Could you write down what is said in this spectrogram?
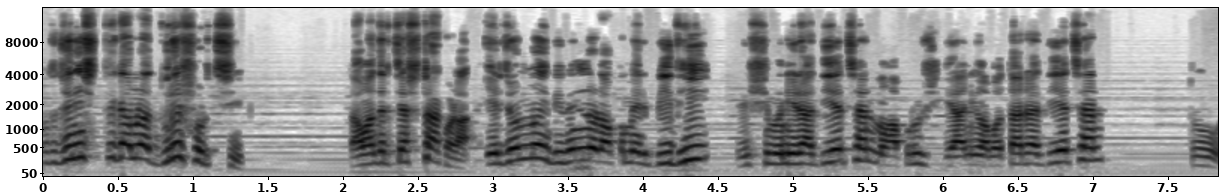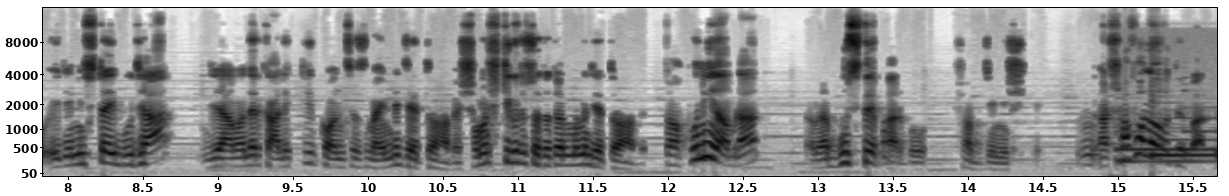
কত জিনিস থেকে আমরা দূরে সরছি, আমাদের চেষ্টা করা। এর জন্যই বিভিন্ন রকমের বিধি ঋষিমুনিরা দিয়েছেন, মহাপুরুষ জ্ঞানী অবতাররা দিয়েছেন তো এই জিনিসটাই বুঝা যে আমাদের কালেকটিভ কনসিয়াস মাইন্ডে যেতে হবে, সমষ্টিগত সচেতন মনে যেতে হবে। তখনই আমরা আমরা বুঝতে পারব সব জিনিসকে। আর সফলও হতে পারব।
